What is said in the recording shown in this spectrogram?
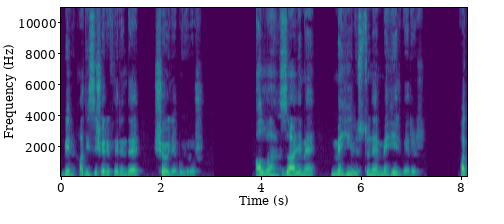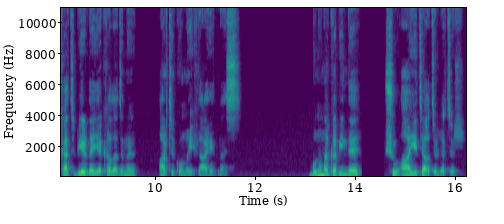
bir hadis-i şeriflerinde şöyle buyurur. Allah zalime mehil üstüne mehil verir. Fakat bir de yakaladı mı artık onu iflah etmez. Bunun akabinde şu ayeti hatırlatır.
